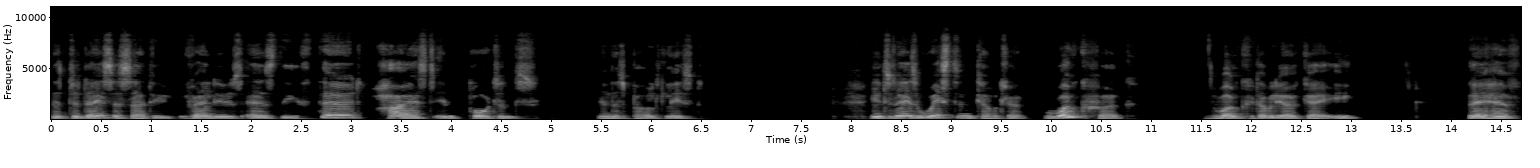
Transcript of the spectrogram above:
that today's society values as the third highest importance, in this poll at least. In today's Western culture, woke folk, woke, W O K E, they have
